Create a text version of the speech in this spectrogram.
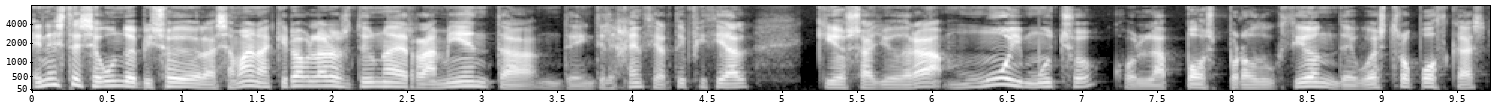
En este segundo episodio de la semana quiero hablaros de una herramienta de inteligencia artificial que os ayudará muy mucho con la postproducción de vuestro podcast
